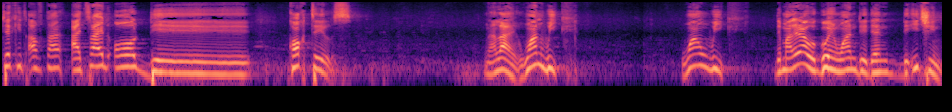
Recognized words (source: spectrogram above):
take it after. I tried all the cocktails. Now lie, one week. One week. The malaria will go in one day, then the itching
